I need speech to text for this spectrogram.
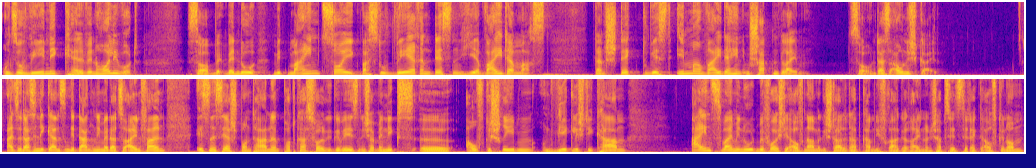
Und so wenig Calvin Hollywood. So, wenn du mit meinem Zeug, was du währenddessen hier weitermachst, dann steckt, du wirst immer weiterhin im Schatten bleiben. So, und das ist auch nicht geil. Also, das sind die ganzen Gedanken, die mir dazu einfallen. Ist eine sehr spontane Podcast-Folge gewesen. Ich habe mir nichts äh, aufgeschrieben und wirklich, die kam ein, zwei Minuten bevor ich die Aufnahme gestartet habe, kam die Frage rein und ich habe sie jetzt direkt aufgenommen.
